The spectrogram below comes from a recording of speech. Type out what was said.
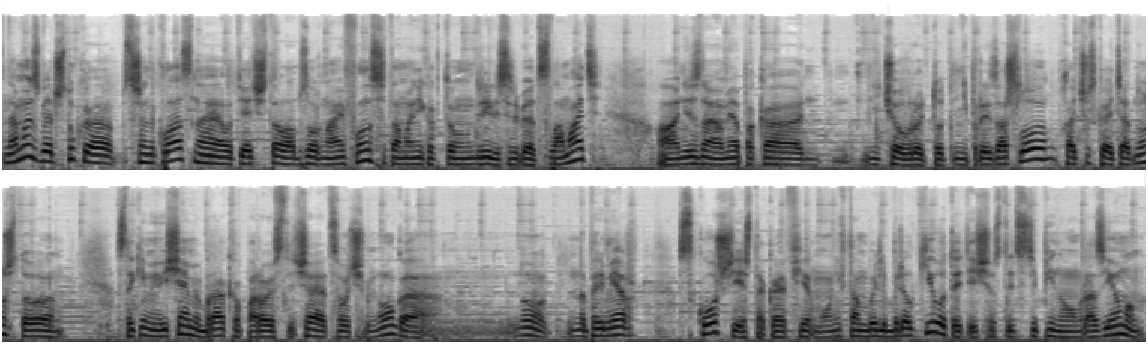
на мой взгляд, штука совершенно классная. Вот я читал обзор на iPhones, там они как-то умудрились, ребят, сломать. А, не знаю, у меня пока ничего вроде тут не произошло. Хочу сказать одно, что с такими вещами браков порой встречается очень много. Ну, например, Скош есть такая фирма. У них там были брелки вот эти еще с 30-пиновым разъемом.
